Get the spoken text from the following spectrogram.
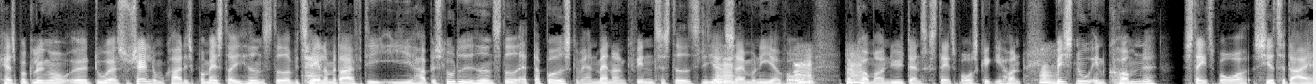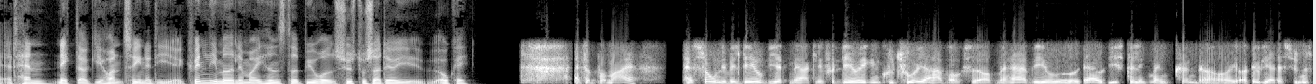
Kasper Glyngå, øh, du er socialdemokratisk borgmester i Hedensted, og vi taler mm. med dig, fordi I har besluttet i Hedensted, at der både skal være en mand og en kvinde til stede til de her mm. ceremonier, hvor mm der mm. kommer nye danske statsborgere, skal give hånd. Mm. Hvis nu en kommende statsborger siger til dig, at han nægter at give hånd til en af de øh, kvindelige medlemmer i Hedensted Byråd, synes du så, det er okay? Altså på mig personligt vil det jo virke mærkeligt, for det er jo ikke en kultur, jeg har vokset op med. Her er vi jo, der er jo ligestilling mellem køn, og, og det vil jeg da synes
